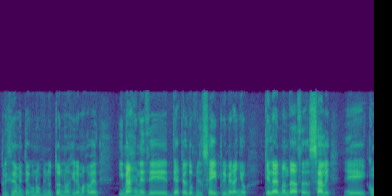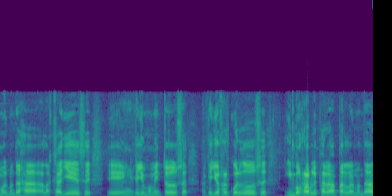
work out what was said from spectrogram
Precisamente en unos minutos nos iremos a ver imágenes de, aquel 2006, primer año que la hermandad sale eh, como hermandad a, las calles, eh, en aquellos momentos, aquellos recuerdos eh, imborrables para, la hermandad,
